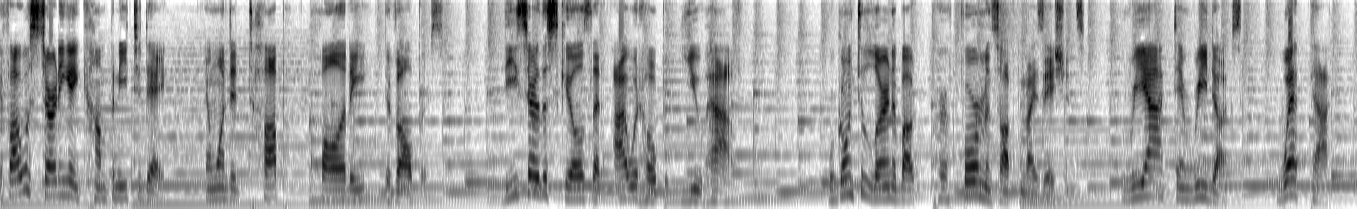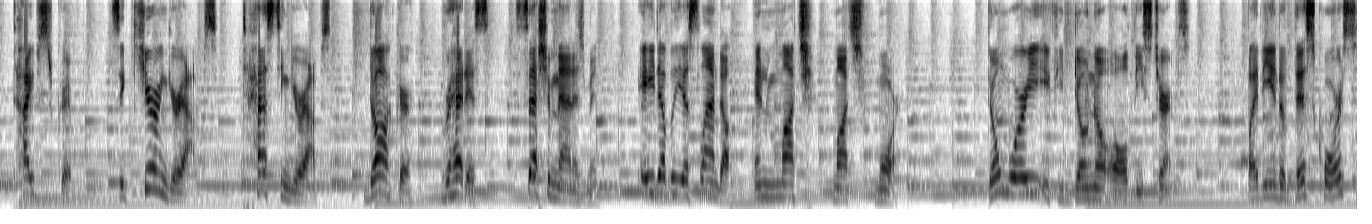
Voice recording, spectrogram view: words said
If I was starting a company today and wanted top quality developers, these are the skills that I would hope you have. We're going to learn about performance optimizations, React and Redux, Webpack, TypeScript, securing your apps, testing your apps, Docker, Redis, session management, AWS Lambda, and much, much more. Don't worry if you don't know all these terms. By the end of this course,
